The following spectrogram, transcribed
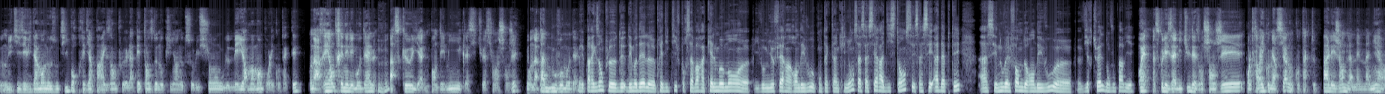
On utilise évidemment nos outils pour prédire, par exemple, l'appétence de nos clients à notre solution ou le meilleur moment pour les contacter. On a réentraîné les modèles mhm. parce qu'il y a une pandémie et que la situation a changé, mais on n'a pas de nouveaux modèles. Mais par exemple, des modèles prédictifs pour savoir à quel moment euh, il vaut mieux faire un rendez-vous ou contacter un client, ça, ça sert à distance et ça s'est adapté à ces nouvelles formes de rendez-vous euh, virtuels dont vous parliez. Ouais, parce que les habitudes, elles ont changé. Pour le travail commercial, on contacte pas les gens de la même manière.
